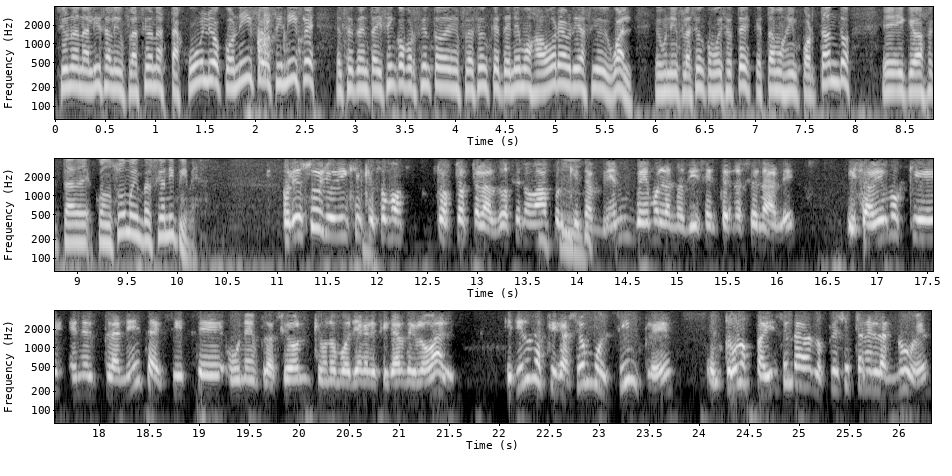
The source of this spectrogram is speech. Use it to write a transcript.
si uno analiza la inflación hasta julio, con IFE o sin IFE, el 75% de la inflación que tenemos ahora habría sido igual. Es una inflación, como dice usted, que estamos importando eh, y que va a afectar consumo, inversión y pymes. Por eso yo dije que somos todos hasta las 12 nomás, porque mm. también vemos las noticias internacionales y sabemos que en el planeta existe una inflación que uno podría calificar de global, que tiene una explicación muy simple, ¿eh? En todos los países los precios están en las nubes,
